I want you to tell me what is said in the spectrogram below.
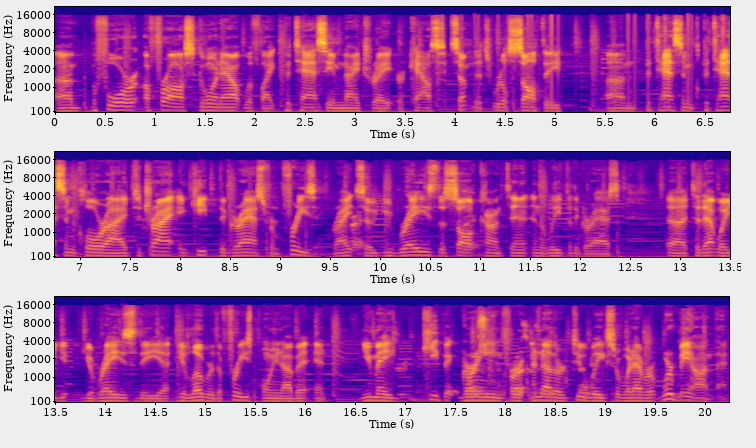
um, before a frost going out with like potassium nitrate or calcium, something that's real salty, um, potassium potassium chloride to try and keep the grass from freezing, right? right. So you raise the salt right. content in the leaf of the grass uh, to that way you, you raise the uh, you lower the freeze point of it and you may keep it green for another two weeks or whatever. We're beyond that.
